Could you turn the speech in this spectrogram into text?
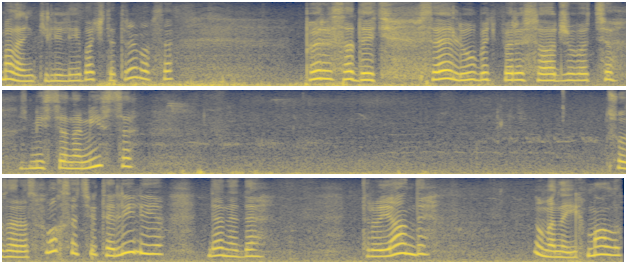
Маленькі лілії, бачите, треба все пересадити. Все любить пересаджуватися з місця на місце. Що зараз? Флокса цвіте, лілія, де-не-де троянди. Ну, у мене їх мало.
